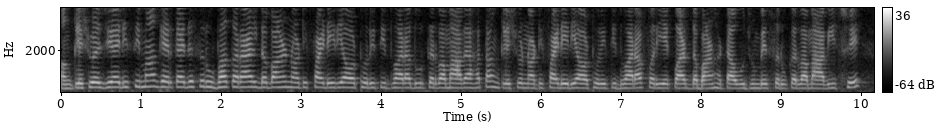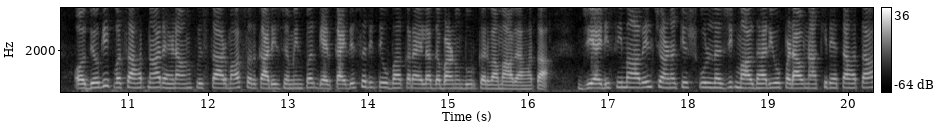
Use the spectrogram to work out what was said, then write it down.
અંકલેશ્વર જીઆઈડીસીમાં ગેરકાયદેસર ઊભા કરાયેલ દબાણ નોટિફાઈડ એરિયા ઓથોરિટી દ્વારા દૂર કરવામાં આવ્યા હતા. અંકલેશ્વર નોટિફાઈડ એરિયા ઓથોરિટી દ્વારા ફરી એકવાર દબાણ હટાવવું ઝુંબેશ શરૂ કરવામાં આવી છે. ઔદ્યોગિક વસાહતના રહેણાંક વિસ્તારમાં સરકારી જમીન પર ગેરકાયદેસર રીતે ઊભા કરાયેલા દબાણો દૂર કરવામાં આવ્યા હતા. જીઆઈડીસીમાં આવેલ ચાણક્ય સ્કૂલ નજીક માલધારીઓ પડાવ નાખી રહેતા હતા.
